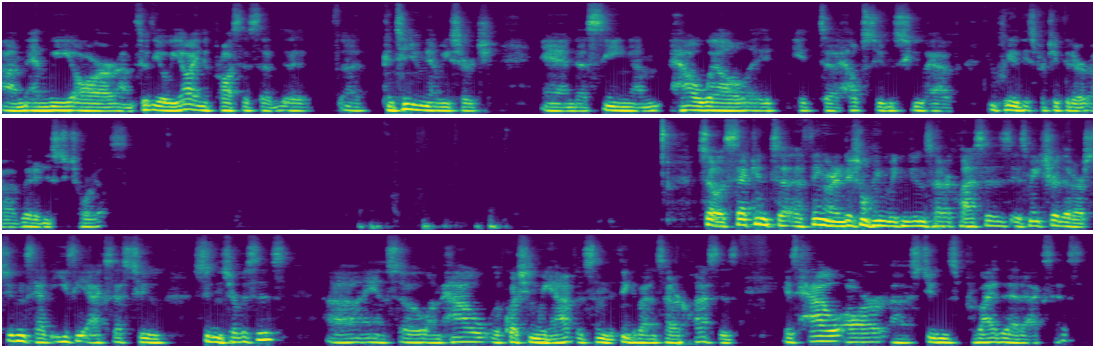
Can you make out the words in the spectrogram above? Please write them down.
Um, and we are, um, through the OEI, in the process of uh, uh, continuing that research and uh, seeing um, how well it, it uh, helps students who have completed these particular uh, readiness tutorials. So a second uh, thing or an additional thing that we can do inside our classes is make sure that our students have easy access to student services. Uh, and so um, how the question we have and something to think about inside our classes is how our uh, students provide that access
